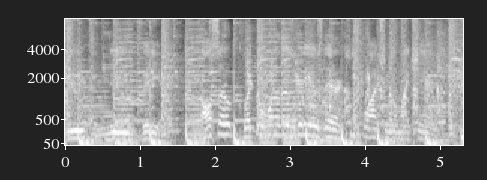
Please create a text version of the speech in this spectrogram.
do a new video. Also, click on one of those videos there. Keep watching on my channel.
